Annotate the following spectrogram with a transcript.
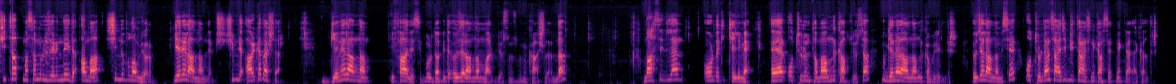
kitap masamın üzerindeydi ama şimdi bulamıyorum. Genel anlam demiş. Şimdi arkadaşlar genel anlam ifadesi burada bir de özel anlam var biliyorsunuz bunun karşılığında. Bahsedilen oradaki kelime eğer o türün tamamını kapsıyorsa bu genel anlamlı kabul edilir. Özel anlam ise o türden sadece bir tanesini kastetmekle alakalıdır.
